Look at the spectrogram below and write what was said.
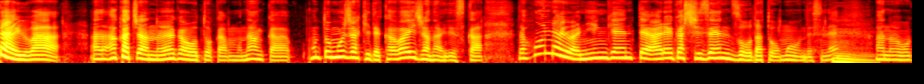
来はあの赤ちゃんの笑顔とかもなんか本当無邪気で可愛いじゃないですか。だ本来は人間ってあれが自然像だと思うんですね、うん、あの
